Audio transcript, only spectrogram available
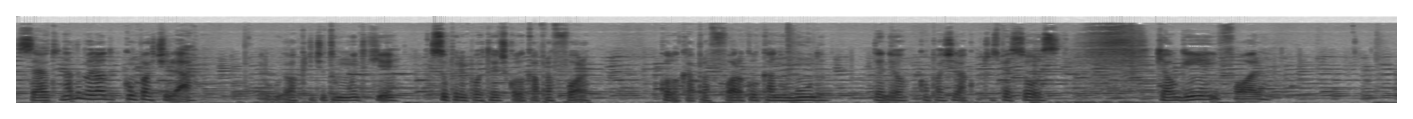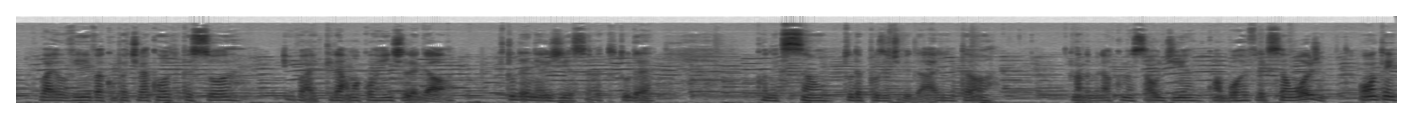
certo? Nada melhor do que compartilhar eu, eu acredito muito que é super importante colocar para fora, colocar para fora, colocar no mundo, entendeu? Compartilhar com outras pessoas, que alguém aí fora vai ouvir, vai compartilhar com outra pessoa e vai criar uma corrente legal. Tudo é energia, certo? Tudo é conexão, tudo é positividade. Então, nada melhor começar o dia com uma boa reflexão hoje. Ontem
